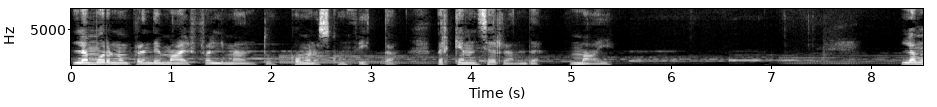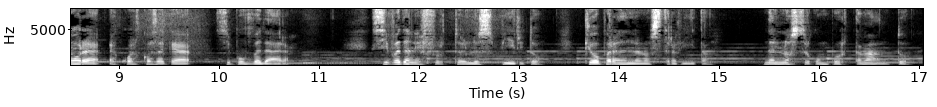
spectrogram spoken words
L'amore non prende mai il fallimento come una sconfitta perché non si arrende mai. L'amore è qualcosa che si può vedere. Si vede nel frutto dello spirito che opera nella nostra vita, nel nostro comportamento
